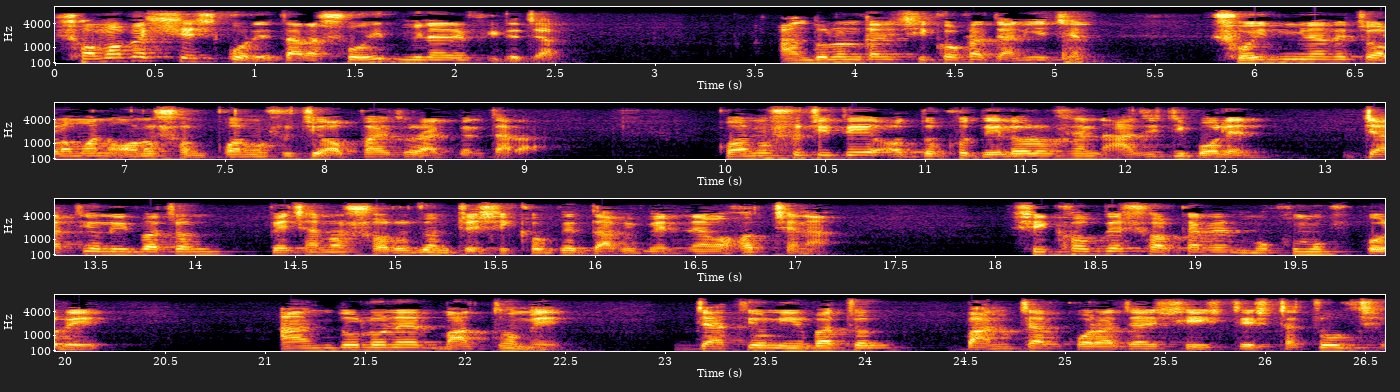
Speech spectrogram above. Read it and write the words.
সমাবেশ শেষ করে তারা শহীদ মিনারে ফিরে যান। আন্দোলনকারী শিক্ষকরা জানিয়েছেন, শহীদ মিনারে চলমান অনশন কর্মসূচি অব্যাহত রাখবেন তারা। কর্মসূচিতে অধ্যক্ষ দেলোয়ার হোসেন আজিজি বলেন জাতীয় নির্বাচন পেছানোর ষড়যন্ত্রে শিক্ষকদের দাবি মেনে নেওয়া হচ্ছে না। শিক্ষকদের সরকারের মুখোমুখি করে আন্দোলনের মাধ্যমে জাতীয় নির্বাচন বানচাল করা যায় সেই চেষ্টা চলছে।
